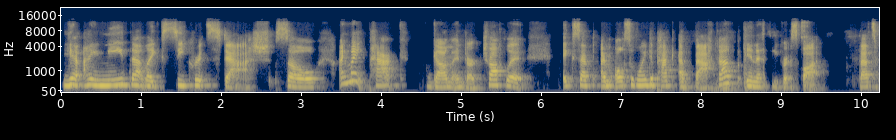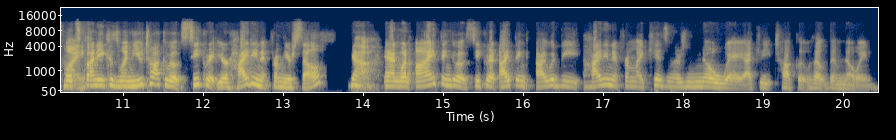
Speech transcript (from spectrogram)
Yet i need that like secret stash. So i might pack gum and dark chocolate except i'm also going to pack a backup in a secret spot. That's my- well, it's funny because when you talk about secret you're hiding it from yourself yeah. And when I think about secret, I think I would be hiding it from my kids, and there's no way I could eat chocolate without them knowing.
